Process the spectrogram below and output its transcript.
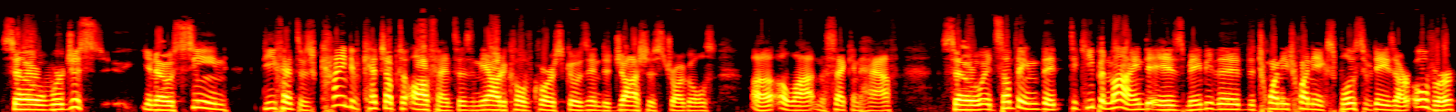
So we're just, you know, seeing defenses kind of catch up to offenses. And the article, of course, goes into Josh's struggles uh, a lot in the second half. So it's something that to keep in mind is maybe the, the 2020 explosive days are over,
